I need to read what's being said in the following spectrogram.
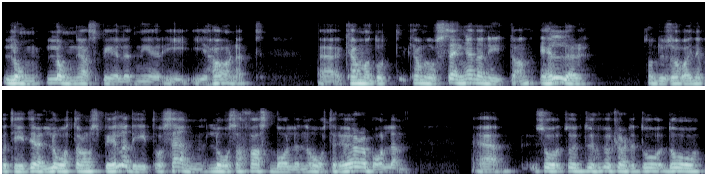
lång, långa spelet ner i, i hörnet. Eh, kan man, då, kan man då stänga den ytan eller som du var inne på tidigare, låta dem spela dit och sen låsa fast bollen och återerövra bollen. Eh, så, så då, klart, då, då,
